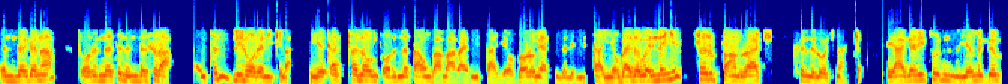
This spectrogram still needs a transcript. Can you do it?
እንደገና ጦርነትን እንደ ስራ እንትን ሊኖረን ይችላል። የቀጠለውም ጦርነት አሁን በአማራ የሚታየው በኦሮሚያ ክልል የሚታየው ባይዘወ እነኚህ ትርፍ አምራች ክልሎች ናቸው። የሀገሪቱን የምግብ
